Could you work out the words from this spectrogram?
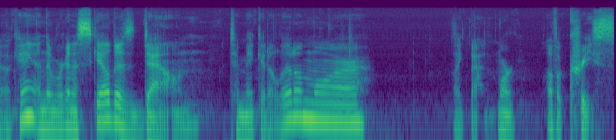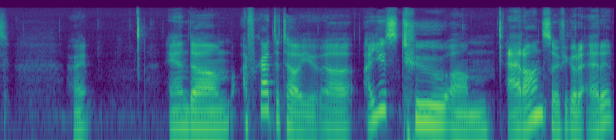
Okay, and then we're gonna scale this down to make it a little more like that, more of a crease, right? And um, I forgot to tell you, uh, I use two um, add-ons. So if you go to Edit,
